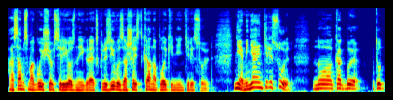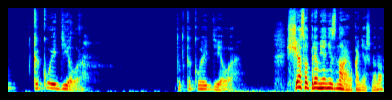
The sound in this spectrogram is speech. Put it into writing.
А сам смогу еще в серьезные игры. Эксклюзивы за 6К на плойке не интересуют. Не, меня интересуют. Но как бы тут какое дело? Тут какое дело? Сейчас вот прям я не знаю, конечно, но...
